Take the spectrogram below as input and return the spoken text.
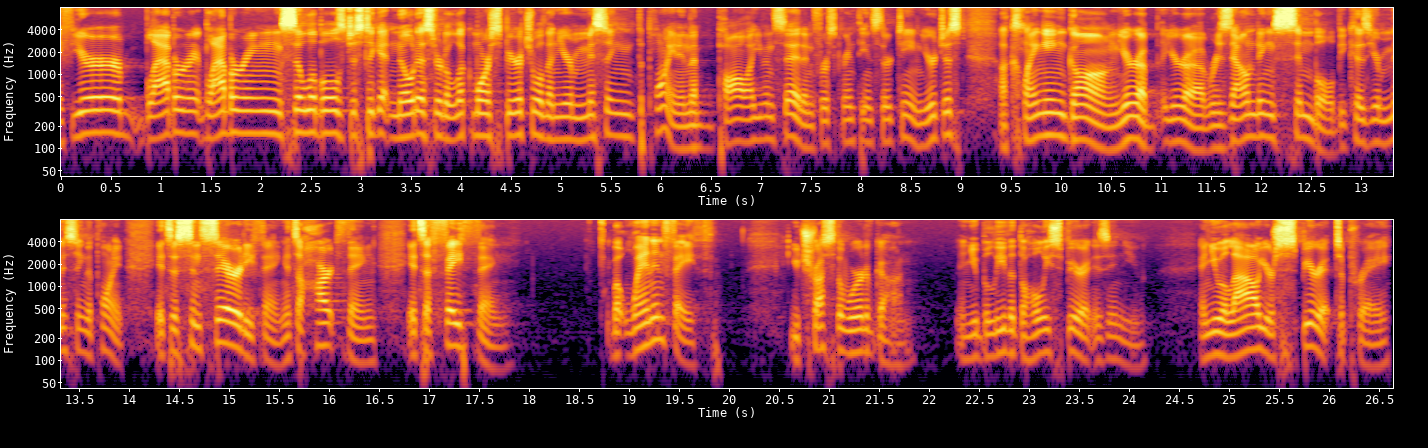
If you're blabbering, blabbering syllables just to get noticed or to look more spiritual, then you're missing the point. And then Paul even said in 1 Corinthians 13, you're just a clanging gong. You're a, you're a resounding cymbal because you're missing the point. It's a sincerity thing, it's a heart thing, it's a faith thing. But when in faith, you trust the Word of God, and you believe that the Holy Spirit is in you, and you allow your spirit to pray,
